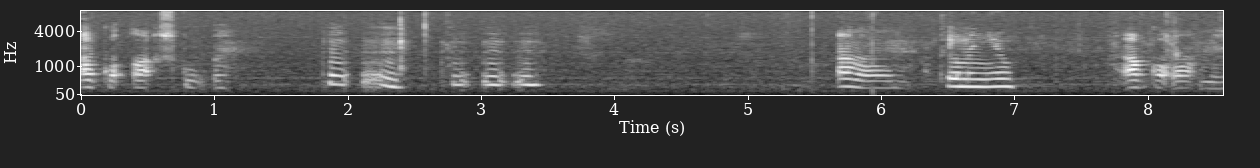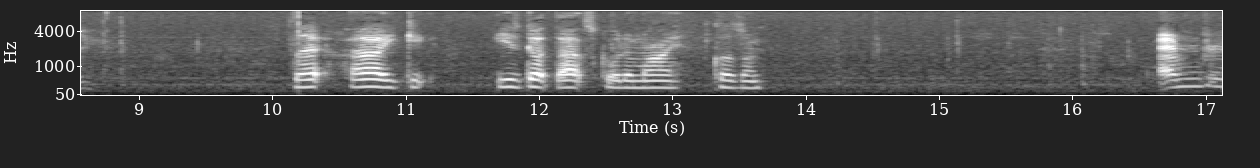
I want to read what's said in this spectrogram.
I've got that scooter. Eh. Mm-mm. Mm-mm. I know. Filming you. I've got that me. Let hi. He's got that scooter, my cousin. Andrew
